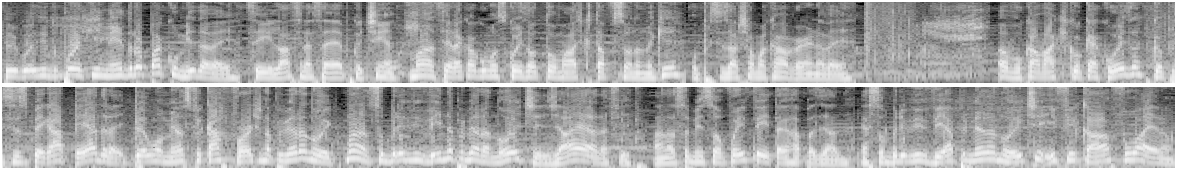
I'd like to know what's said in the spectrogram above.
Perigosinho do porquinho nem dropar comida, velho. Sei lá se nessa época tinha. Mano, será que algumas coisas automáticas tá funcionando aqui? Vou precisar achar uma caverna, velho. Eu vou cavar aqui qualquer coisa, porque eu preciso pegar a pedra e pelo menos ficar forte na primeira noite. Mano, sobreviver na primeira noite já era, fi. A nossa missão foi feita, rapaziada. É sobreviver a primeira noite e ficar full iron.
